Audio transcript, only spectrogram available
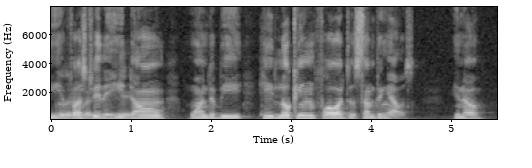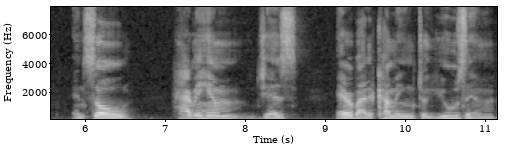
He Otherwise, frustrated. He yeah. don't want to be. He looking forward to something else, you know, and so having him just everybody coming to use him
